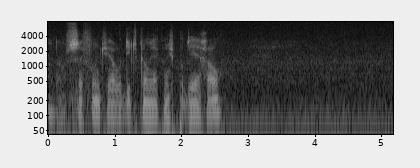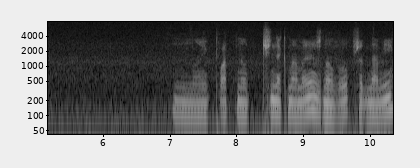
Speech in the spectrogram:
No tam szefunci audiczką jakąś podjechał. No i płatny odcinek mamy znowu przed nami.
